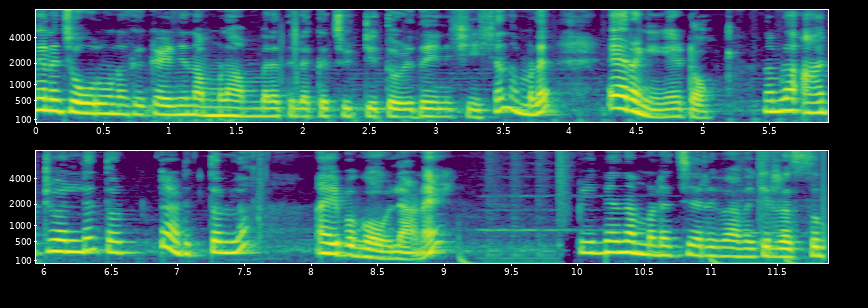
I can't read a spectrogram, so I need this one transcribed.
അങ്ങനെ ചോറൂണൊക്കെ കഴിഞ്ഞ് നമ്മൾ അമ്പലത്തിലൊക്കെ ചുറ്റി തൊഴുതതിന് ശേഷം നമ്മൾ ഇറങ്ങി കേട്ടോ. നമ്മൾ ആറ്റുവലിന്റെ തൊട്ടടുത്തുള്ള അയ്യപ്പൻ കോവിലാണേ. പിന്നെ നമ്മുടെ ചെറിവാവയ്ക്ക് ഡ്രസ്സും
